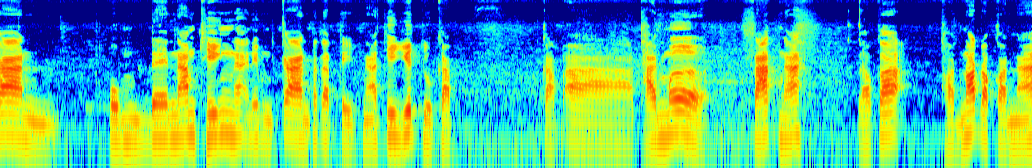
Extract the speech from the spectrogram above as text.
ก้านปุ่มเดนน้ำทิ้งนะอันนี้เป็นก้านพลาสติกนะที่ยึดอยู่กับ กับอ่าไทม์เมอร์ซักนะเราก็ถอดน็อตออกก่อนนะ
